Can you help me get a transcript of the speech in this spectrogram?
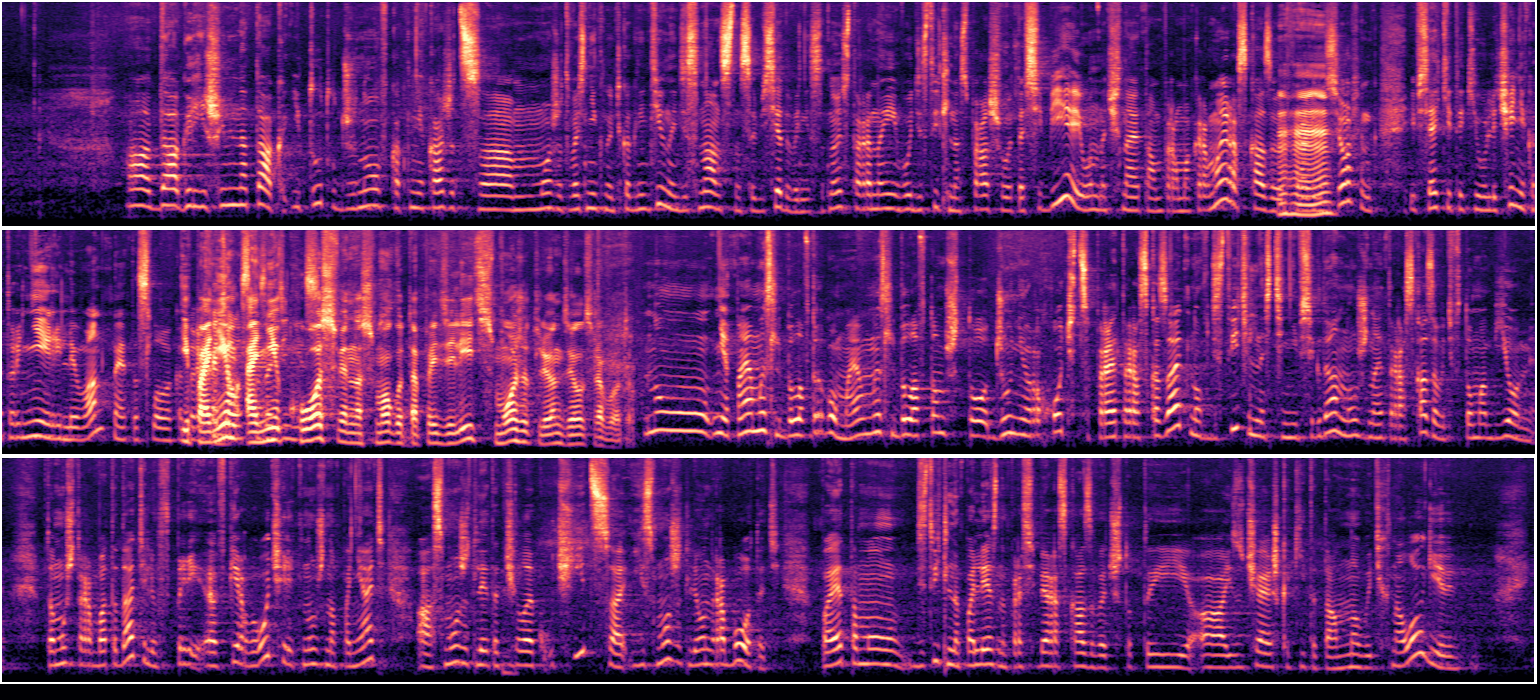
А, да, Гриш, именно так. И тут у джунов, как мне кажется, может возникнуть когнитивный диссонанс на собеседовании. С одной стороны, его действительно спрашивают о себе, и он начинает там про макраме рассказывать, uh-huh. про виндсерфинг и всякие такие увлечения, которые нерелевантны, это слово, И по ним они Денис. косвенно смогут определить, сможет ли он делать работу. Ну, нет, моя мысль была в другом. Моя мысль была в том, что джуниору хочется про это рассказать, но в действительности не всегда нужно это рассказывать в том объеме. Потому что работодателю в, при, э, в первую очередь нужно понять, а сможет ли этот человек учиться и сможет ли он работать. Поэтому действительно полезно про себя рассказывать, что ты а, изучаешь какие-то там новые технологии,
